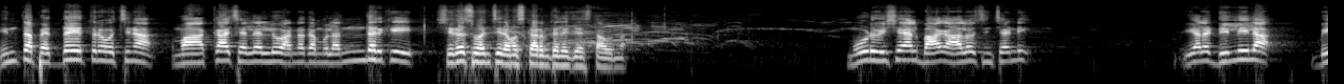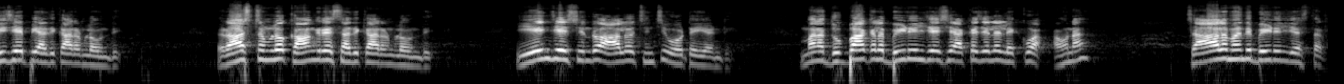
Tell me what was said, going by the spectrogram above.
ఇంత పెద్ద ఎత్తున వచ్చిన మా అక్క చెల్లెళ్ళు అన్నదమ్ములందరికీ శిరస్సు వంచి నమస్కారం తెలియజేస్తా ఉన్నా. మూడు విషయాలు బాగా ఆలోచించండి. ఇవాళ ఢిల్లీలో బీజేపీ అధికారంలో ఉంది. రాష్ట్రంలో కాంగ్రెస్ అధికారంలో ఉంది. ఏం చేసిండ్రో ఆలోచించి ఓటేయండి. మన దుబ్బాకల బీడీలు చేసే అక్క చెల్లెలు ఎక్కువ అవునా? చాలామంది బీడీలు చేస్తారు.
